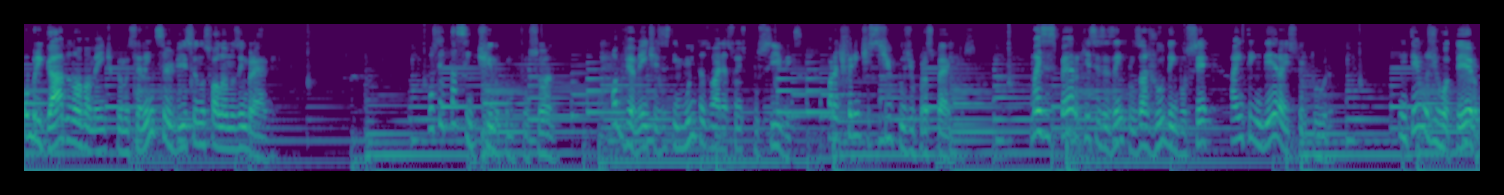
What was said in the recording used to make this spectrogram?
Obrigado novamente pelo excelente serviço e nos falamos em breve. Você está sentindo como funciona? Obviamente, existem muitas variações possíveis para diferentes tipos de prospectos, mas espero que esses exemplos ajudem você a entender a estrutura. Em termos de roteiro,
